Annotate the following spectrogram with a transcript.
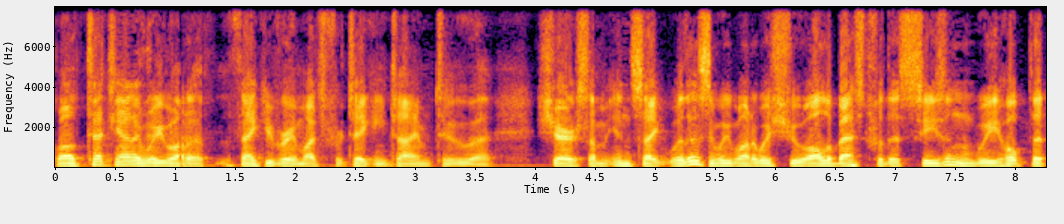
Well, Tatiana, we want to thank you very much for taking time to uh, share some insight with us. And we want to wish you all the best for this season. We hope that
